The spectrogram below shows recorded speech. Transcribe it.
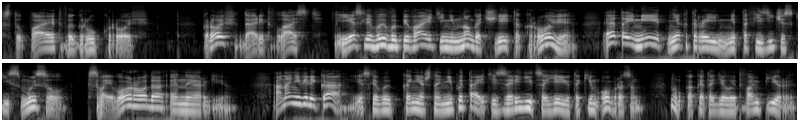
вступает в игру кровь. Кровь дарит власть. Если вы выпиваете немного чьей-то крови, это имеет некоторый метафизический смысл, своего рода энергию. Она невелика, если вы, конечно, не пытаетесь зарядиться ею таким образом, ну, как это делают вампиры.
